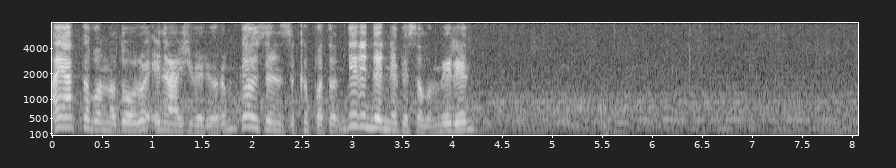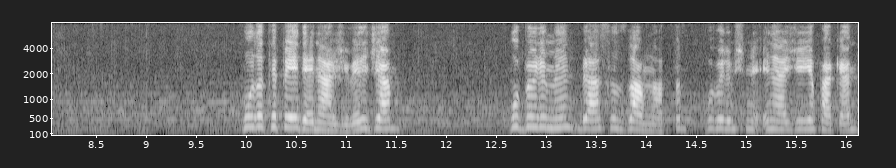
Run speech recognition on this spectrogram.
ayak tabanına doğru enerji veriyorum. Gözlerinizi kapatın. Derin derin nefes alın, verin. Burada tepeye de enerji vereceğim. Bu bölümü biraz hızlı anlattım. Bu bölüm şimdi enerjiyi yaparken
